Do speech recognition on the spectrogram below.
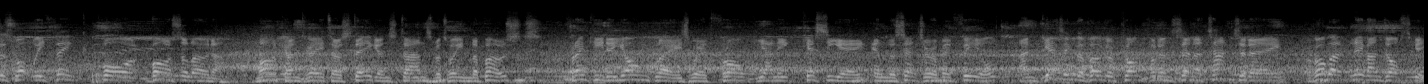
is what we think for Barcelona. Marc-Andre Ter Stegen stands between the posts. Frenkie de Jong plays with Franck Yannick Kessié in the centre of midfield. And getting the vote of confidence in attack today, Robert Lewandowski.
